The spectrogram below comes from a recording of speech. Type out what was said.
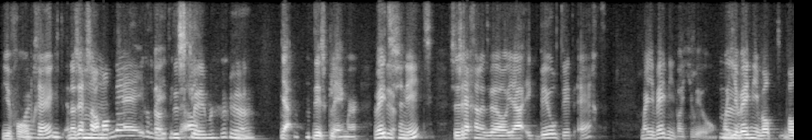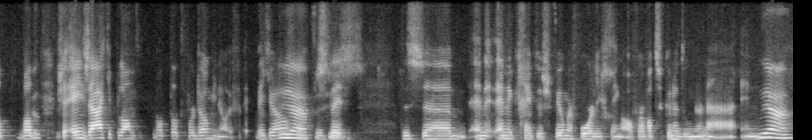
je voor opgeeft. En dan zeggen ze Mm. allemaal nee, dat Ja, weet ik wel. disclaimer. Ja. Mm. Ja, disclaimer. Weten Ja. ze niet. Ze zeggen het wel, ja, ik wil dit echt. Maar je weet niet wat je wil. Maar Nee. je weet niet wat, wat, wat, als je één zaadje plant, wat dat voor domino heeft. Weet je wel? Ja, Dat- precies. Dus, ehm, en, en ik geef dus veel meer voorlichting over wat ze kunnen doen daarna. En Ja,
